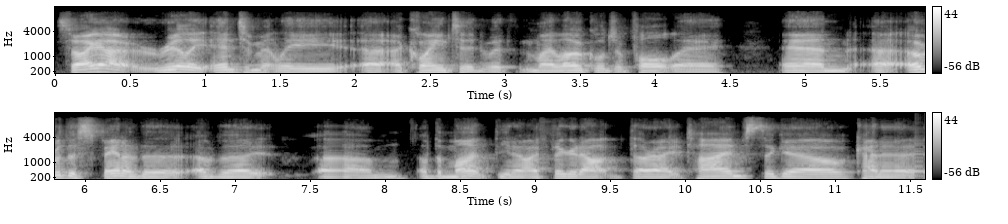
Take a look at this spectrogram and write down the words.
So I got really intimately uh, acquainted with my local Chipotle, and uh, over the span of the of the um, of the month, you know, I figured out the right times to go, kind of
